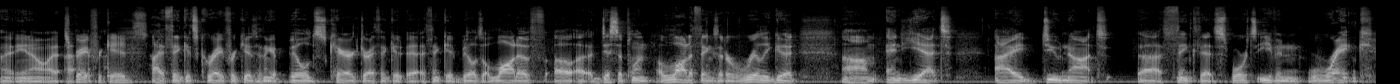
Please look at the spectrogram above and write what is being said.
Uh, you know, I, It's great for kids. I think it's great for kids. I think it builds character. I think it. I think it builds a lot of uh, uh, discipline. A lot of things that are really good. Um, and yet, I do not uh, think that sports even rank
